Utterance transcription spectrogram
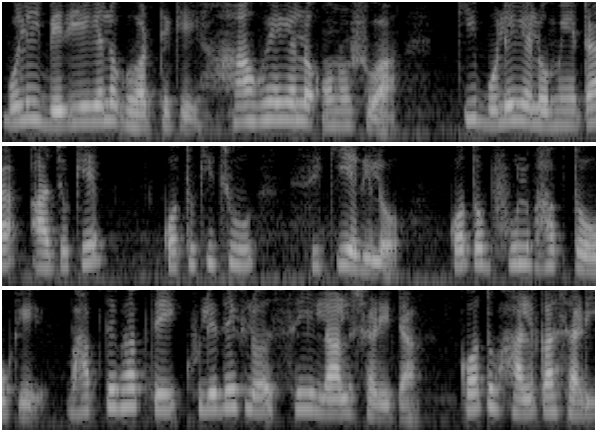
বলেই বেরিয়ে গেল ঘর থেকে। হাঁ হয়ে গেল অনুসুয়া কি বলে গেল মেয়েটা? আজ ওকে কত কিছু শিখিয়ে দিল। কত ভুল ভাবতো ওকে। ভাবতে ভাবতেই খুলে দেখল সেই লাল শাড়িটা। কত হালকা শাড়ি।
